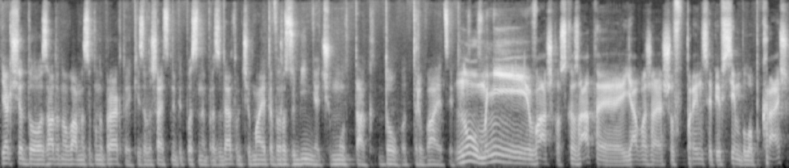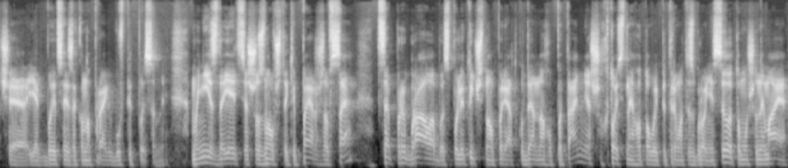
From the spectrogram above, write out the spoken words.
Як щодо згаданого вами законопроекту, який залишається непідписаним президентом, чи маєте ви розуміння, чому так довго триває цей Ну мені важко сказати. Я вважаю, що в принципі всім було б краще, якби цей законопроект був підписаний. Мені здається, що знов ж таки, перш за все, це прибрало би з політичного порядку денного питання, що хтось не готовий підтримати збройні сили, тому що немає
